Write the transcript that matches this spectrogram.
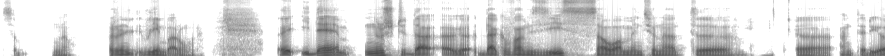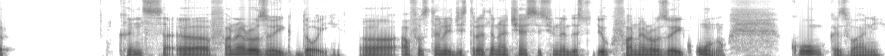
Să, nu, limba română. Ideea, nu știu da, dacă v-am zis sau am menționat uh, uh, anterior, când uh, Phanerozoic 2 uh, a fost înregistrat în aceeași sesiune de studio cu Phanerozoic 1, cu câțiva ani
